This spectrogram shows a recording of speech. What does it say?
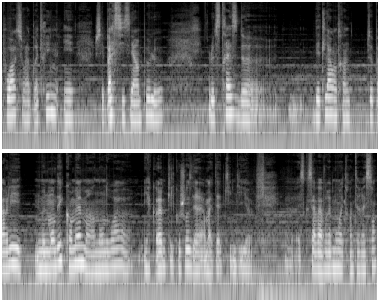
poids sur la poitrine et je sais pas si c'est un peu le, stress d'être là en train de te parler et de me demander quand même à un endroit, euh, il y a quand même quelque chose derrière ma tête qui me dit euh, Euh, est-ce que ça va vraiment être intéressant?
